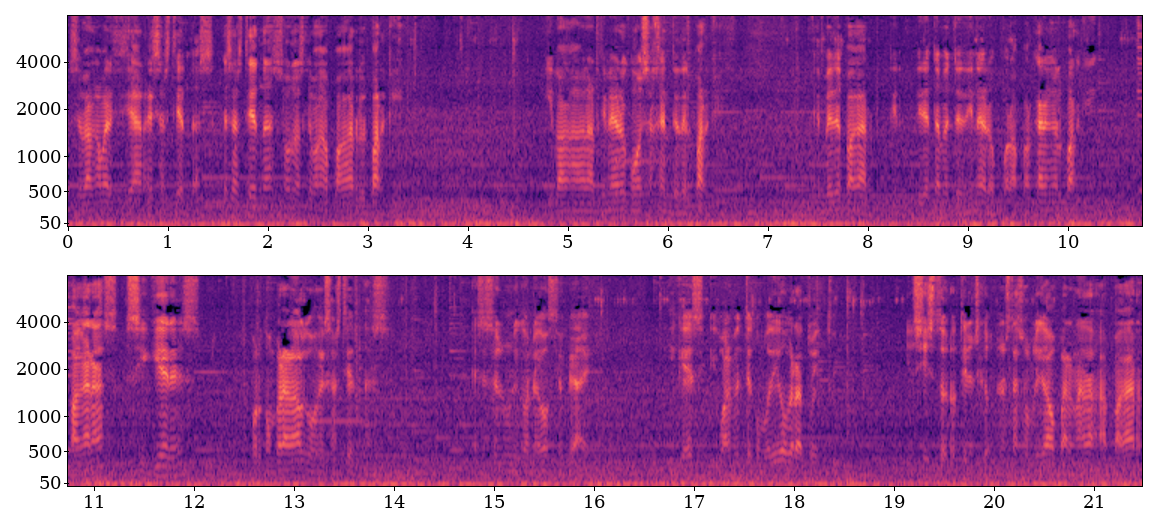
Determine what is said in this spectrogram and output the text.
se van a beneficiar esas tiendas. Esas tiendas son las que van a pagar el parking y van a ganar dinero con esa gente del parking. En vez de pagar directamente dinero por aparcar en el parking, pagarás si quieres por comprar algo en esas tiendas. Ese es el único negocio que hay y que es igualmente, como digo, gratuito. Insisto, no tienes que, no estás obligado para nada a pagar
